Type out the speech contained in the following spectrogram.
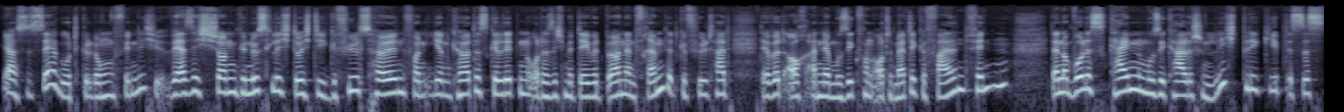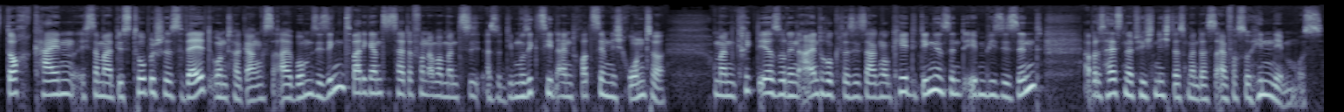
Ja, es ist sehr gut gelungen, finde ich. Wer sich schon genüsslich durch die Gefühlshöllen von Ian Curtis gelitten oder sich mit David Byrne entfremdet gefühlt hat, der wird auch an der Musik von Automatic gefallen finden. Denn obwohl es keinen musikalischen Lichtblick gibt, ist es doch kein, ich sag mal, dystopisches Weltuntergangsalbum. Sie singen zwar die ganze Zeit davon, aber man, also die Musik zieht einen trotzdem nicht runter. Man kriegt eher so den Eindruck, dass sie sagen, okay, die Dinge sind eben wie sie sind, aber das heißt natürlich nicht, dass man das einfach so hinnehmen muss.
